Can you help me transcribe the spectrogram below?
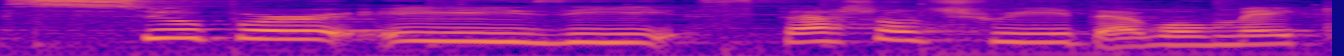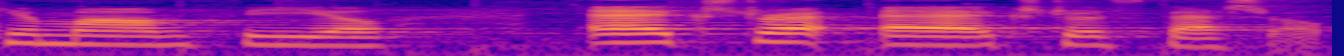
super easy special treat that will make your mom feel extra, extra special.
